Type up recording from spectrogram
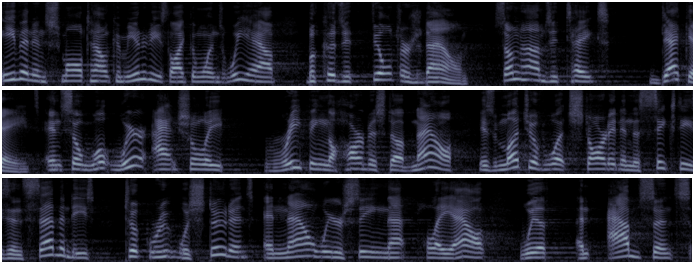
even in small town communities like the ones we have, because it filters down. Sometimes it takes decades. And so, what we're actually reaping the harvest of now is much of what started in the 60s and 70s took root with students, and now we're seeing that play out with an absence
